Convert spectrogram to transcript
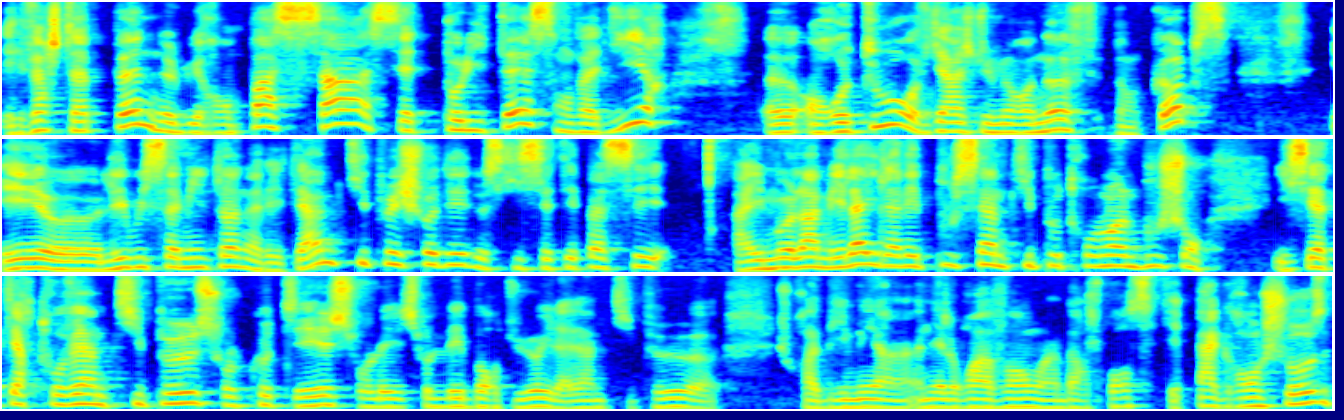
Et Verstappen ne lui rend pas ça, cette politesse, on va dire, en retour au virage numéro 9 dans COPS. Et euh, Lewis Hamilton avait été un petit peu échaudé de ce qui s'était passé à Imola, mais là, il avait poussé un petit peu trop loin le bouchon. Il été retrouvé un petit peu sur le côté, sur les, bordures. Il avait un petit peu, euh, je crois, abîmé un, aileron avant ou un bargeboard. C'était pas grand-chose.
